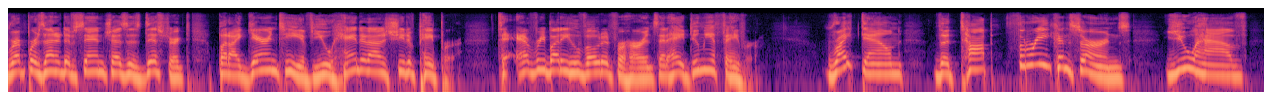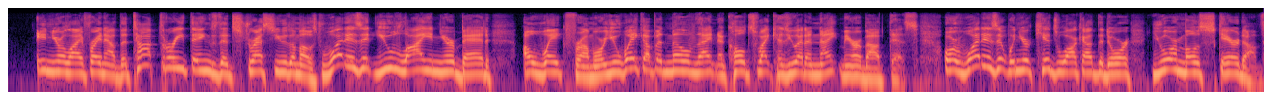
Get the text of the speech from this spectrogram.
Representative Sanchez's district, but I guarantee if you handed out a sheet of paper to everybody who voted for her and said, "Hey, do me a favor. Write down the top 3 concerns you have in your life right now, the top three things that stress you the most. What is it you lie in your bed awake from, or you wake up in the middle of the night in a cold sweat because you had a nightmare about this? Or what is it when your kids walk out the door you're most scared of?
